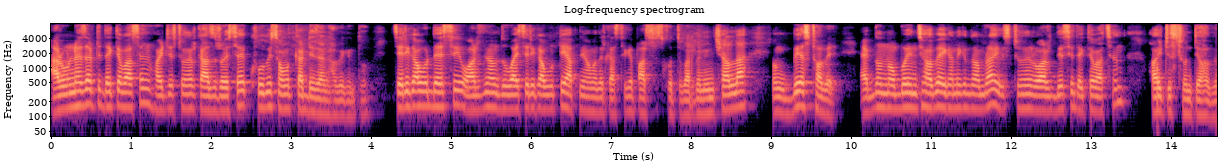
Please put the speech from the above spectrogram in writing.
আর অন্য হিসাবটি দেখতে পাচ্ছেন, হোয়াইট স্টোনের কাজ রয়েছে। খুবই চমৎকার ডিজাইন হবে কিন্তু। চেরি কাপড় দিয়েছি অরিজিনাল দুবাই চেরি কাপড়টি আপনি আমাদের কাছ থেকে পারচেস করতে পারবেন ইনশাল্লাহ এবং বেস্ট হবে। একদম নব্বই ইঞ্চি হবে। এখানে কিন্তু আমরা স্টোনের ওয়ার্ক দিয়েছি, দেখতে পাচ্ছেন। হোয়াইট স্টোনটি হবে।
